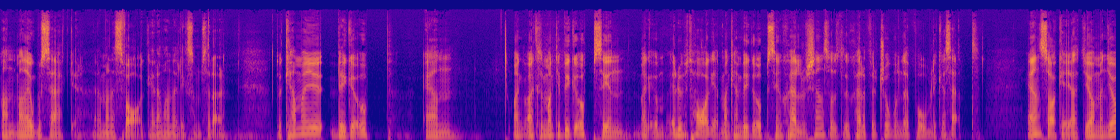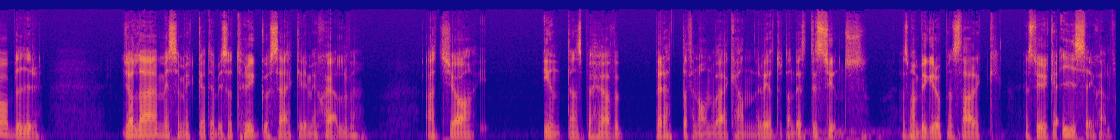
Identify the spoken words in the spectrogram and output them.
man, man är osäker eller man är svag eller man är liksom sådär. Då kan man ju bygga upp en man, alltså man kan bygga upp sin, man, överhuvudtaget, man kan bygga upp sin självkänsla och sitt självförtroende på olika sätt. En sak är ju att ja, men jag blir, jag lär mig så mycket att jag blir så trygg och säker i mig själv att jag inte ens behöver berätta för någon vad jag kan eller vet, utan det, det syns. Alltså man bygger upp en stark en styrka i sig själv.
